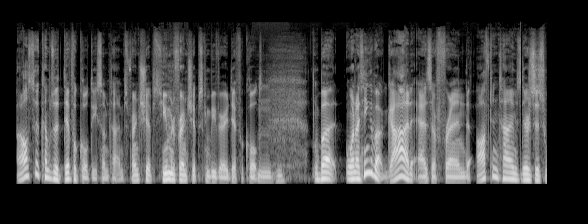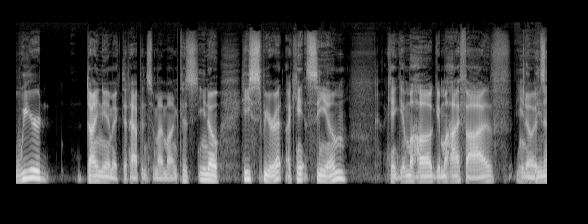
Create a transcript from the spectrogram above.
it also comes with difficulty sometimes. Friendships, human friendships can be very difficult. Mm-hmm. But when I think about God as a friend, oftentimes there's this weird dynamic that happens in my mind because, you know, he's spirit. I can't see him. I can't give him a hug, give him a high five. You know, it'd it's be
